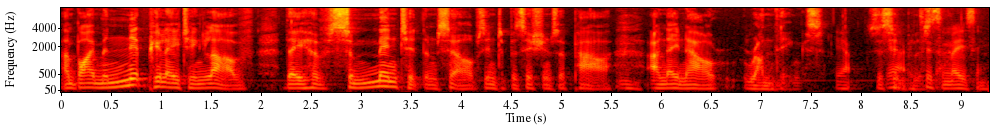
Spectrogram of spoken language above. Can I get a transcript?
And by manipulating love, they have cemented themselves into positions of power, and they now run things. Yeah, It's as yeah, simple it as that. amazing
